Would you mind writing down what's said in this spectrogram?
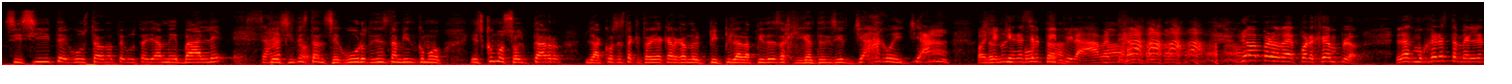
Si sí te gusta o no te gusta, ya me vale. Que Exacto. sientes tan seguro, tienes también como, es como soltar la cosa esta que traía cargando el pipila, la piedra esa gigantesca, y decir, ya, güey, ya. O Oye, sea, no ¿quién es el pipila? Ah, no, pero ve, por ejemplo, las mujeres también les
